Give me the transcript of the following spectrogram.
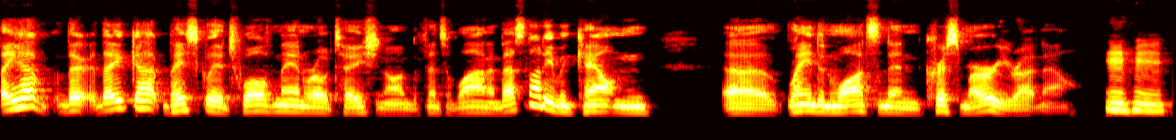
they have they they got basically a twelve man rotation on defensive line, and that's not even counting uh, Landon Watson and Chris Murray right now. Mm-hmm.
